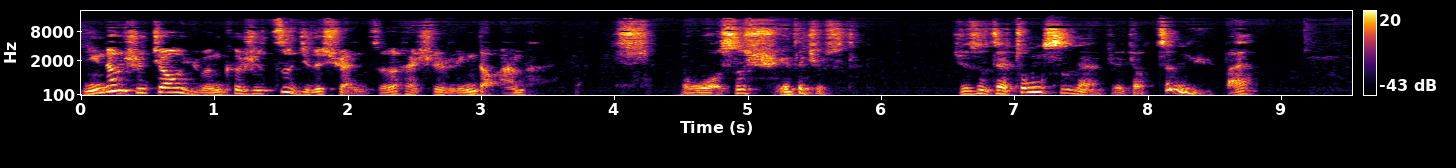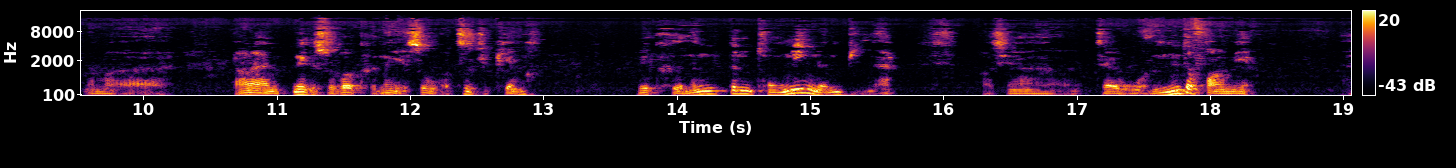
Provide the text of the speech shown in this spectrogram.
您当时教语文课是自己的选择还是领导安排？我是学的就是这个，就是在中师呢就叫正语班。那么当然那个时候可能也是我自己偏好，也可能跟同龄人比呢，好像在文的方面。呃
